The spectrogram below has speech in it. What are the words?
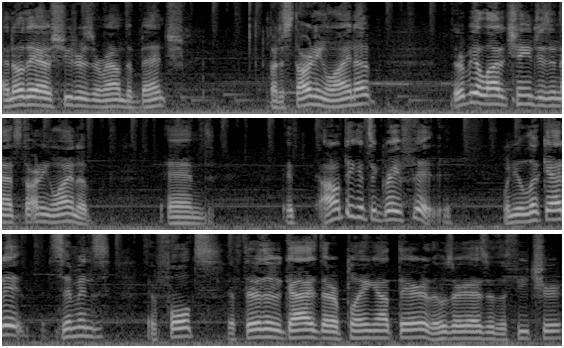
I know they have shooters around the bench, but a starting lineup, there'll be a lot of changes in that starting lineup. And it, I don't think it's a great fit. When you look at it, Simmons and Fultz, if they're the guys that are playing out there, those are guys are the future.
